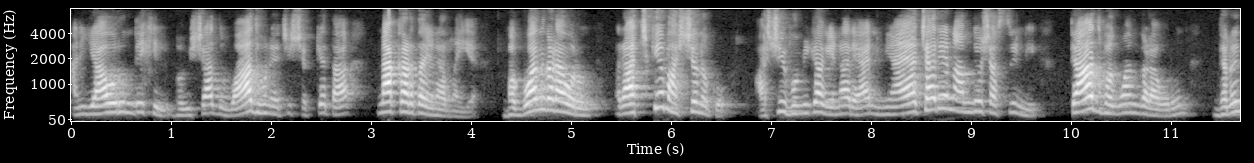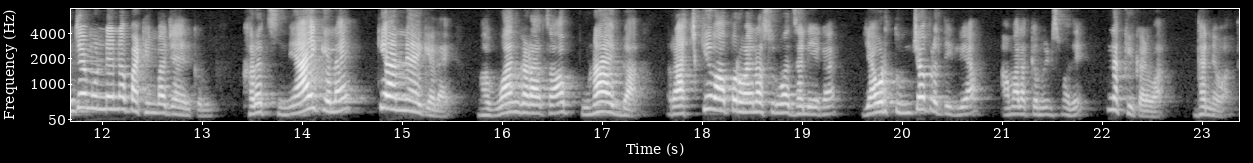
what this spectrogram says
आणि यावरून देखील भविष्यात वाद होण्याची शक्यता नाकारता येणार नाहीये. भगवानगडावरून राजकीय भाष्य नको. अशी भूमिका घेणाऱ्या न्यायाचार्य नामदेव शास्त्रींनी त्याच भगवानगडावरून धनंजय मुंडेंना पाठिंबा जाहीर करून खरंच न्याय केलाय की अन्याय केलाय? भगवानगडाचा पुन्हा एकदा राजकीय वापर व्हायला सुरुवात झाली आहे का? यावर तुमच्या प्रतिक्रिया आम्हाला कमेंट्समध्ये नक्की कळवा. धन्यवाद.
